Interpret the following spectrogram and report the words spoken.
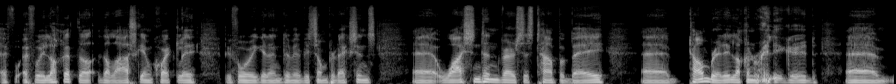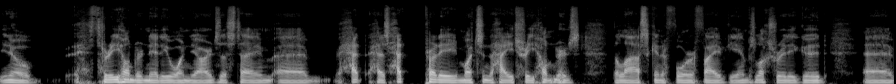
if if we look at the the last game quickly before we get into maybe some predictions, uh, Washington versus Tampa Bay. Uh, Tom Brady looking really good. Um, you know, 381 yards this time. Um, hit, has hit pretty much in the high 300s the last kind of four or five games. Looks really good. Uh,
